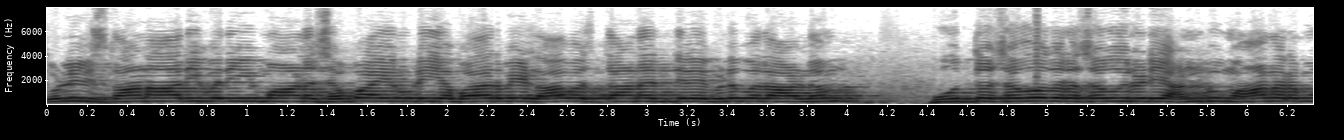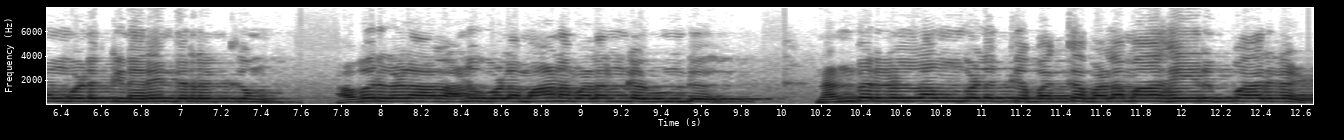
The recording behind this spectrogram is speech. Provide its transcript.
தொழில் ஸ்தானாதிபதியுமான செவ்வாயினுடைய பார்வை லாபஸ்தானத்திலே விழுவதாலும் மூத்த சகோதர சகோதரியுடைய அன்பும் ஆதரவும் உங்களுக்கு நிறைந்திருக்கும். அவர்களால் அனுகூலமான பலன்கள் உண்டு. நண்பர்கள்லாம் உங்களுக்கு பக்க பலமாக இருப்பார்கள்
